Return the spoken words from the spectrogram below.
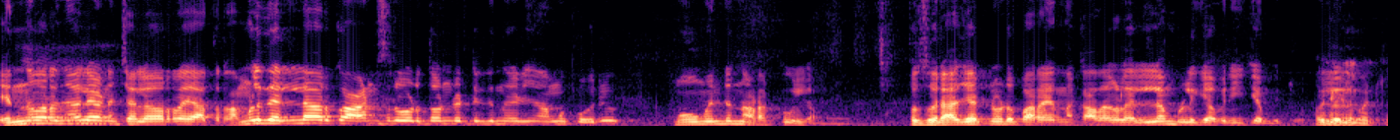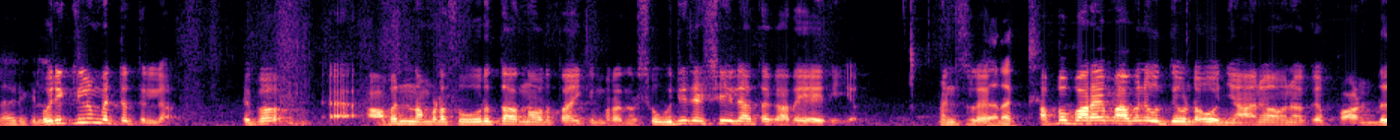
എന്ന് പറഞ്ഞാലാണ് ചിലവരുടെ യാത്ര. നമ്മളിത് എല്ലാവർക്കും ആൻസർ കൊടുത്തോണ്ടിട്ടിരുന്ന് കഴിഞ്ഞാൽ നമുക്ക് ഒരു മൂവ്മെന്റും നടക്കൂല. ഇപ്പൊ സുരാജേട്ടനോട് പറയുന്ന കഥകളെല്ലാം പുള്ളിക്ക് അഭിനയിക്കാൻ പറ്റും. ഒരിക്കലും പറ്റത്തില്ല. ഇപ്പൊ അവൻ നമ്മുടെ സുഹൃത്താന്ന് ഓർത്തായിരിക്കും പറയുന്നത്. പക്ഷെ ഒരു രക്ഷയില്ലാത്ത കഥയായിരിക്കാം. മനസ്സിലായി. അപ്പൊ പറയുമ്പോ അവന് ബുദ്ധിമുട്ടാവും ഓ ഞാനും അവനൊക്കെ പണ്ട്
